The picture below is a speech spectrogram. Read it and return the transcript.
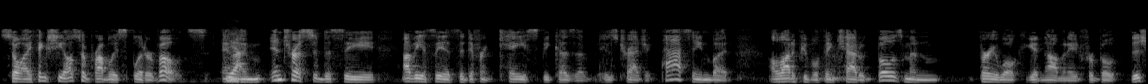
So I think she also probably split her votes. And Yeah. I'm interested to see, obviously, it's a different case because of his tragic passing, but a lot of people think Chadwick Boseman very well could get nominated for both this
